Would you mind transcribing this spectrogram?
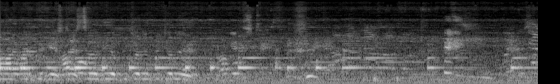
আমার বাড়িতে গেস্ট আসছে ওদিকে পিছনে পিছনে। আচ্ছা।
